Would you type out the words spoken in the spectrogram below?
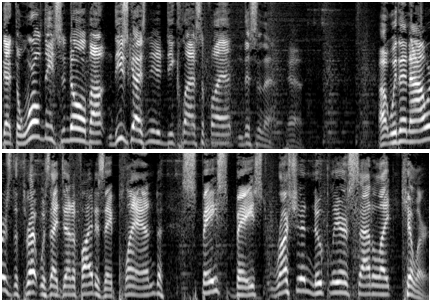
that the world needs to know about. And these guys need to declassify it, and this and that. Yeah. Uh, within hours, the threat was identified as a planned, space based Russian nuclear satellite killer.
